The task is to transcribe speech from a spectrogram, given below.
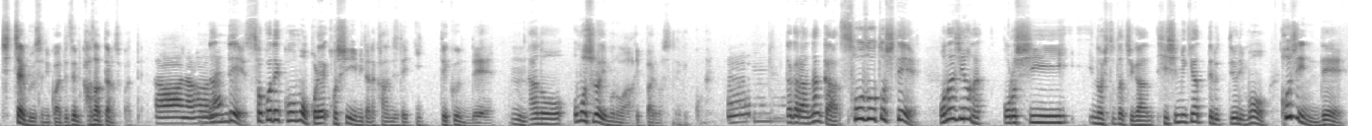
ちっちゃいブースにこうやって全部飾ってあるんですよこうやって。ああなるほどなんねでそこでこうもうこれ欲しいみたいな感じで行ってくんで、うん、あの面白いものはいっぱいありますね結構ね。うん。だからなんか想像として同じような卸の人たちがひしめき合ってるっていうよりも個人で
